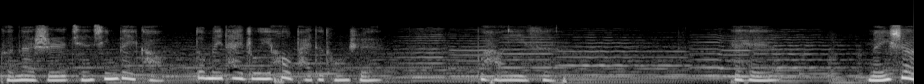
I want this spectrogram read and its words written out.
可那时潜心备考，都没太注意后排的同学，不好意思。”嘿嘿，没事，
